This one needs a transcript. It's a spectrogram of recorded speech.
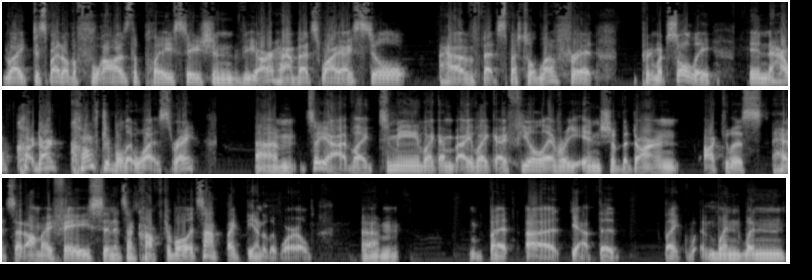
like, despite all the flaws the PlayStation VR have, that's why I still have that special love for it, pretty much solely in how darn comfortable it was, right? Um, so yeah, like to me, like I'm, I like, I feel every inch of the darn Oculus headset on my face, and it's uncomfortable. It's not like the end of the world, um, but uh, yeah, the like when when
